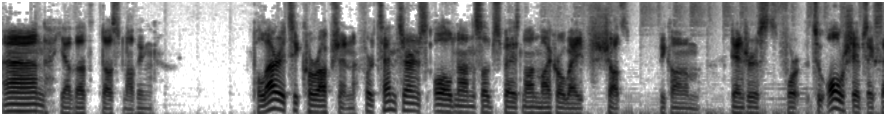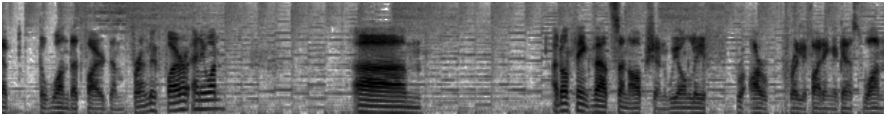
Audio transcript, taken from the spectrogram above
And yeah, that does nothing. Polarity Corruption. For 10 turns, all non-subspace, non-microwave shots become dangerous for to all ships except the one that fired them. Friendly fire, anyone? Um, I don't think that's an option. We only are really fighting against one.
